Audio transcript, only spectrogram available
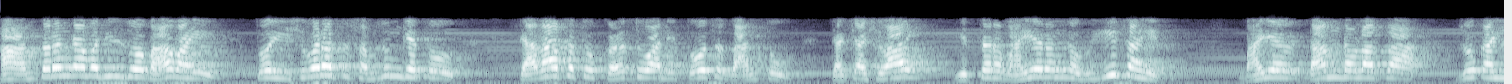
हा अंतरंगामधील जो भाव आहे तो ईश्वरच समजून घेतो त्यालाच तो कळतो आणि तोच जाणतो. त्याच्याशिवाय इतर बाह्यरंग विगीच आहेत. बाह्य दामडवलाचा जो काही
